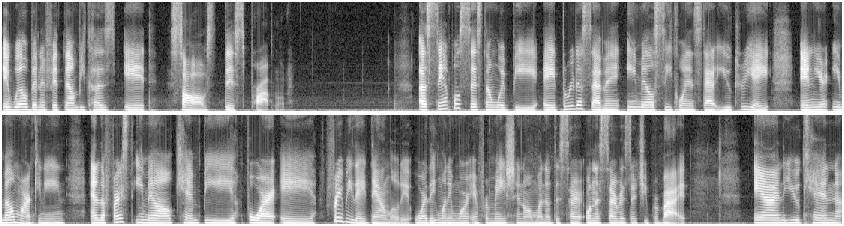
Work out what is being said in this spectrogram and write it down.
It will benefit them because it solves this problem. A sample system would be a three to seven email sequence that you create in your email marketing and the first email can be for a freebie they downloaded or they wanted more information on one of the ser- on the service that you provide. And you can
